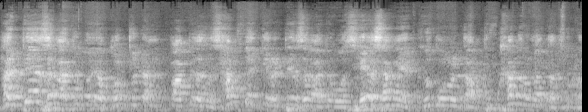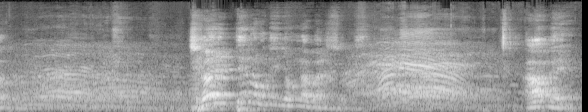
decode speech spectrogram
할 뺏어가지고요 골프장 빠 뺏어서 300개를 뺏어가지고 세상에 그 돈을 다 북한으로 갖다 주려고 절대로 우리 용납할 수 없어 아멘.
